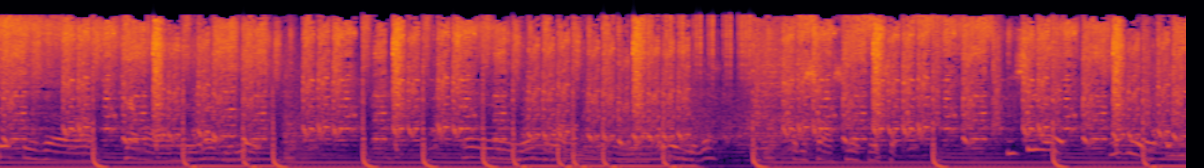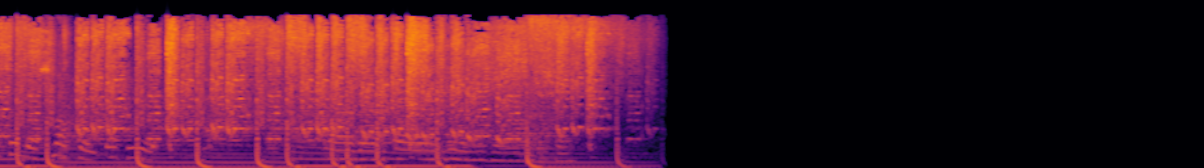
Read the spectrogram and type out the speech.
camo on here. That'd be lit. Hey, I just saw a snowflake. You see that? Look at it. It's weird.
